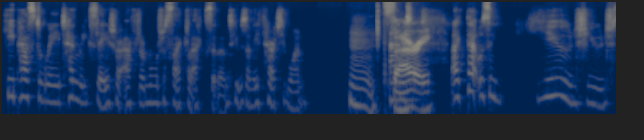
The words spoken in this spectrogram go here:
he passed away 10 weeks later after a motorcycle accident. He was only 31. Mm, sorry. And, like that was a huge, huge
